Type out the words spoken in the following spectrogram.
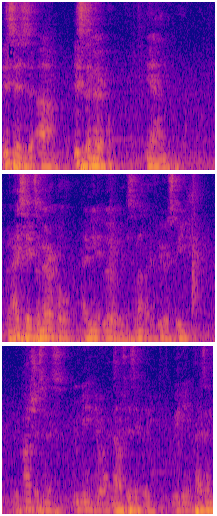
this is uh, this is a miracle, and when I say it's a miracle, I mean it literally. This is not like a figure of speech. Your consciousness, you being here right now physically, we being present,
